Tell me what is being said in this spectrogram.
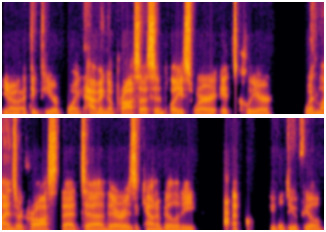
you know, I think to your point, having a process in place where it's clear when lines are crossed that uh, there is accountability people do feel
